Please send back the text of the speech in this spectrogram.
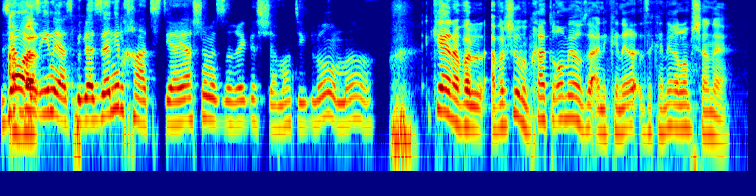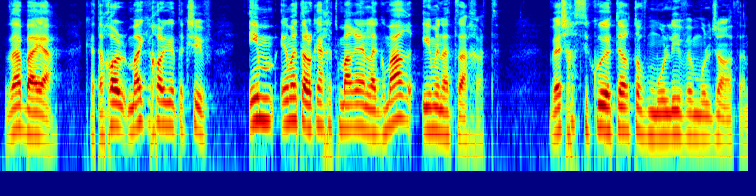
זהו, אבל... אז הנה, אז בגלל זה נלחצתי, היה שם איזה רגע שאמרתי, לא, מה? כן, אבל, אבל שוב, מבחינת רומיו זה, כנראה, זה כנראה לא משנה, זה הבעיה. כי אתה יכול, מייק יכול להגיד, תקשיב, אם, אם אתה לוקח את מריאן לגמר, היא מנצחת. ויש לך סיכוי יותר טוב מולי ומול ג'ונתן.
